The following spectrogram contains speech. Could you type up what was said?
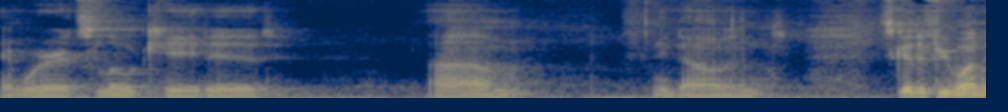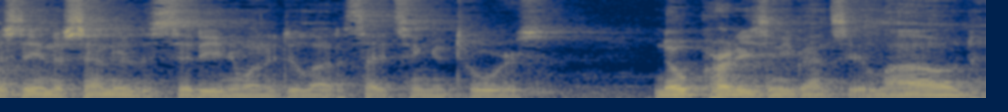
and where it's located. Um, you know, and it's good if you want to stay in the center of the city and you want to do a lot of sightseeing and tours. No parties and events allowed.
